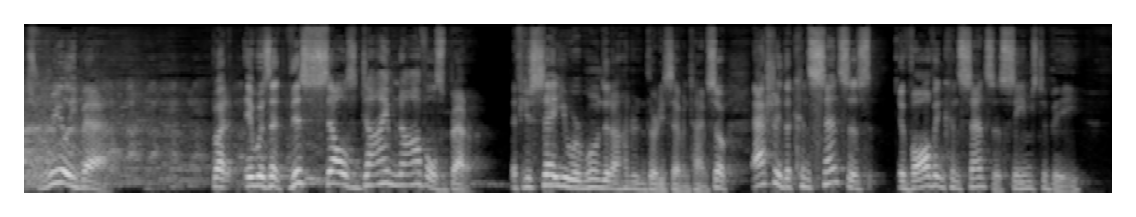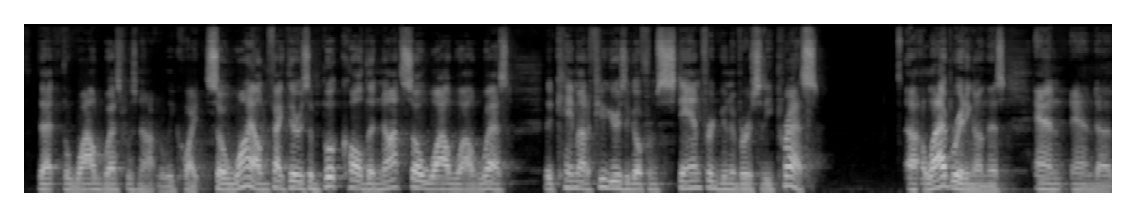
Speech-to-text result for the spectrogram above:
it's really bad. But it was that this sells dime novels better if you say you were wounded 137 times. So actually, the consensus, evolving consensus, seems to be that the Wild West was not really quite so wild. In fact, there's a book called The Not So Wild Wild West that came out a few years ago from Stanford University Press, elaborating on this and, and uh,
